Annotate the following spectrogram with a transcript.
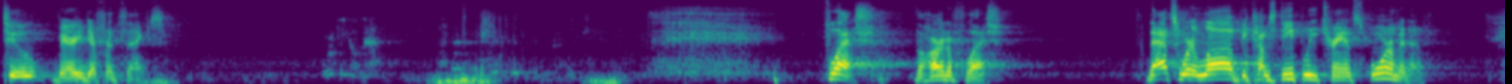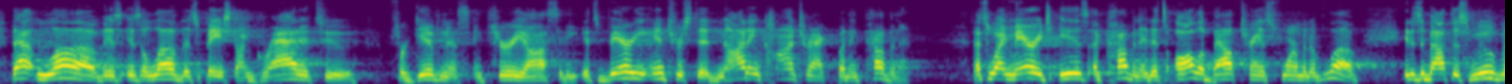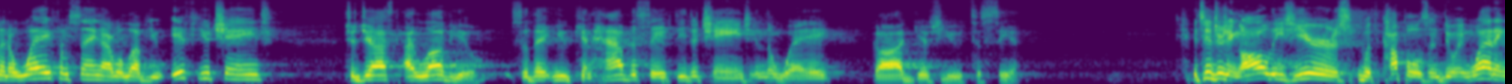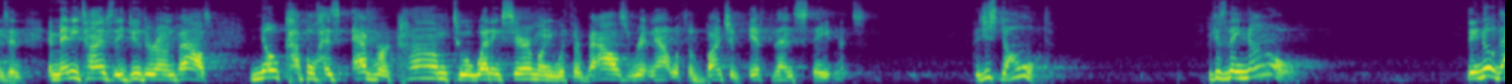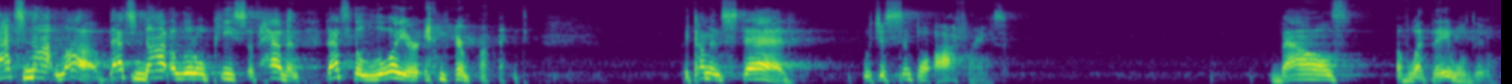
Two very different things. Working on that. Flesh, the heart of flesh. That's where love becomes deeply transformative. That love is, is a love that's based on gratitude, forgiveness, and curiosity. It's very interested not in contract, but in covenant. That's why marriage is a covenant. It's all about transformative love. It is about this movement away from saying, I will love you if you change, to just, I love you, so that you can have the safety to change in the way God gives you to see it. It's interesting, all these years with couples and doing weddings, and, and many times they do their own vows. No couple has ever come to a wedding ceremony with their vows written out with a bunch of if then statements. They just don't. Because they know. They know that's not love. That's not a little piece of heaven. That's the lawyer in their mind. They come instead with just simple offerings, vows of what they will do,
